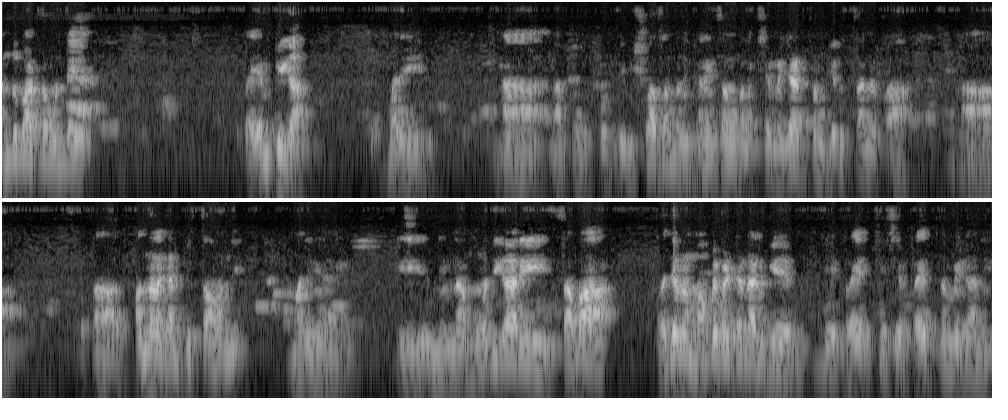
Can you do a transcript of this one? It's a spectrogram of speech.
అందుబాటులో ఉండే ఒక ఎంపీగా మరి నా నాకు పూర్తి విశ్వాసం ఉంది. కనీసం ఒక లక్ష మెజార్టీతో గెలుస్తాను ఒక ఒక స్పందన కనిపిస్తూ ఉంది. మరి ఈ నిన్న మోదీ గారి సభ ప్రజలను మభ్యపెట్టడానికి పెట్టడానికి చేసే ప్రయత్నమే కానీ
